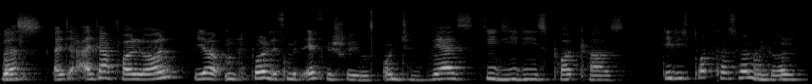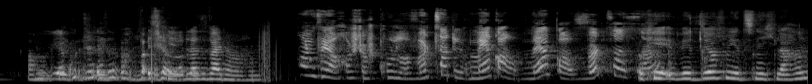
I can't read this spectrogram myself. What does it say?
Was? Alter, Alter, voll lol. Ja, und voll ist mit F geschrieben. Und wer ist die, die dies Podcast? Die, dieses Podcast hören wir gerade. Ach, Du- ja, gut, lass einfach weitermachen. Okay, lass es weitermachen. wir richtig coole Witze, Okay, wir dürfen jetzt nicht lachen,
